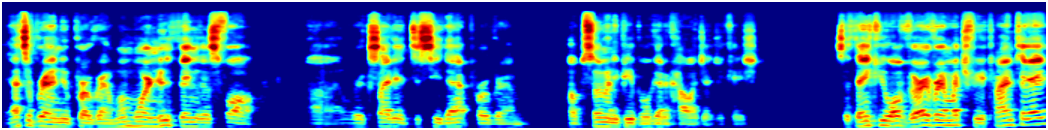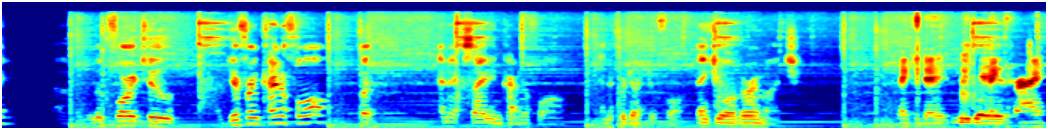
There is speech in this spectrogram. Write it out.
That's a brand new program. One more new thing this fall. Uh, we're excited to see that program help so many people get a college education. So thank you all very, very much for your time today. Uh, we look forward to a different kind of fall, but an exciting kind of fall and a productive fall. Thank you all very much. Thank you, Dave. Thank you, Dave. Thank you, Brian.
